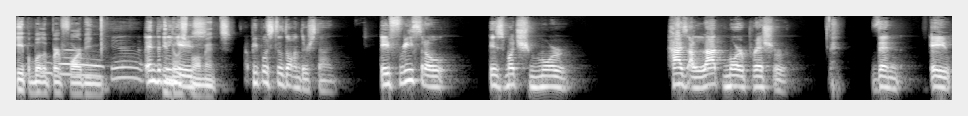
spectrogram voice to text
capable of performing Yeah. And the in thing those is, moments. people still don't understand. A free throw is much more has a lot more pressure than a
